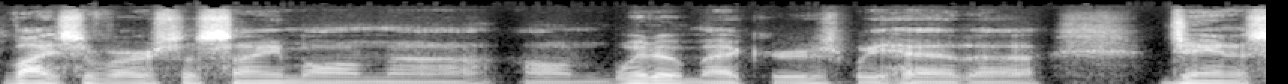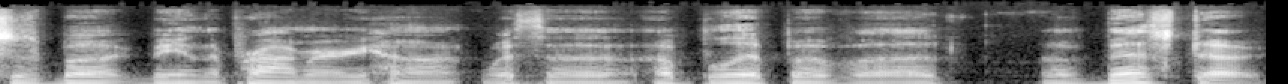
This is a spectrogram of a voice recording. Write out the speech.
vice versa, same on uh, on Widowmakers. We had uh, Janice's buck being the primary hunt with a, a blip of uh, of doe.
